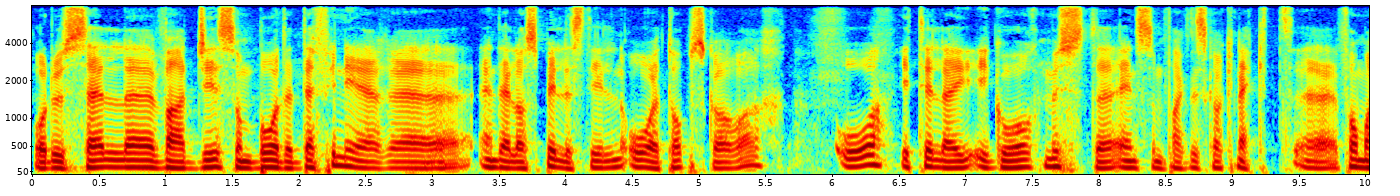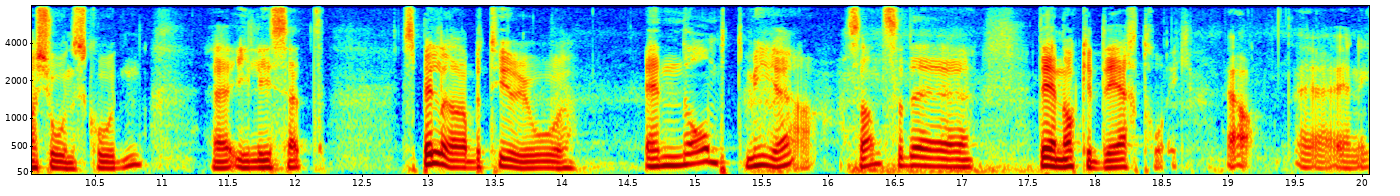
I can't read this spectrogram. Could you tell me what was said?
og du selger Vaji, som både definerer en del av spillestilen og er toppskårer, og i tillegg i går mister en som faktisk har knekt eh, formasjonskoden eh, i Liseth. Spillere betyr jo enormt mye, Ja. sant? så det, det er noe der, tror jeg. Ja, jeg er enig,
